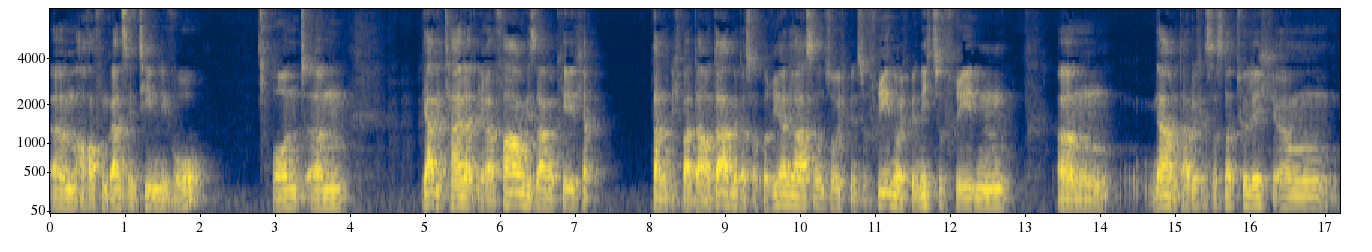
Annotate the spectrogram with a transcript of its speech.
ähm, auch auf einem ganz intimen Niveau. Und ähm, ja, die teilen halt ihre Erfahrungen, die sagen, okay, ich habe dann, ich war da und da, mir das operieren lassen und so, ich bin zufrieden oder ich bin nicht zufrieden. Ähm, ja, und dadurch ist es natürlich, ähm,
